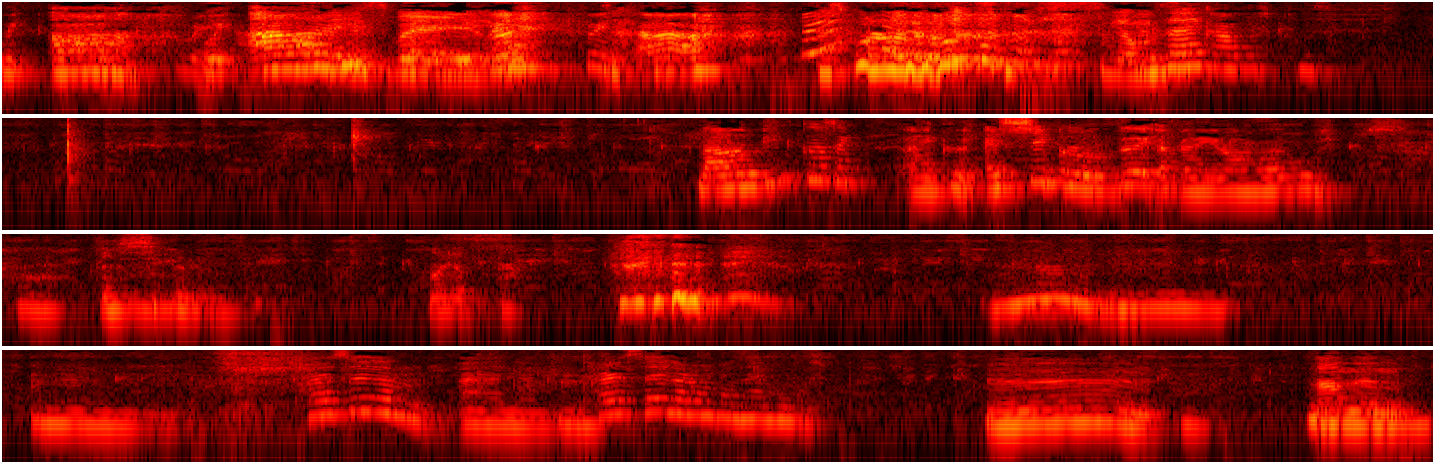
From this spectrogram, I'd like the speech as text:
We are, we are this baby. 아. 다시 본론으로. 염색? 하고 싶은 색 나는 핑크색 아니 그 애쉬 블론드 약간 이런 거 해보고 싶었어 어, 일시불로. 어렵다. 음. 음. 탈색은 아니 아니요. 음. 탈색을 한번 해보고 싶어. 음. 나는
